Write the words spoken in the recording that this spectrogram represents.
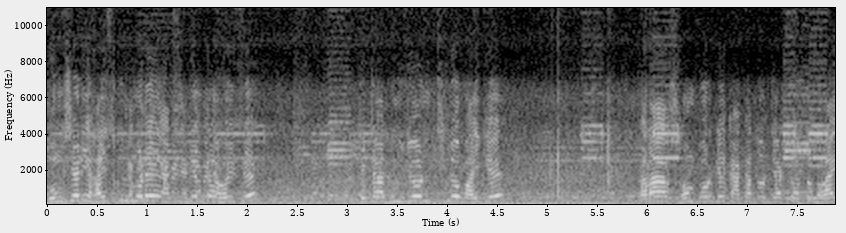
বংশেরি হাই স্কুল মোড়ে অ্যাক্সিডেন্টটা হয়েছে। যেটা দুজন ছিল বাইকে। তারা সম্পর্কে কাকাতর জ্যাঠাতো ভাই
